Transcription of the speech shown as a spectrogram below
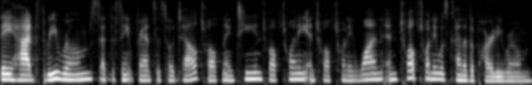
They had three rooms at the St. Francis Hotel 1219, 1220, and 1221. And 1220 was kind of the party room.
